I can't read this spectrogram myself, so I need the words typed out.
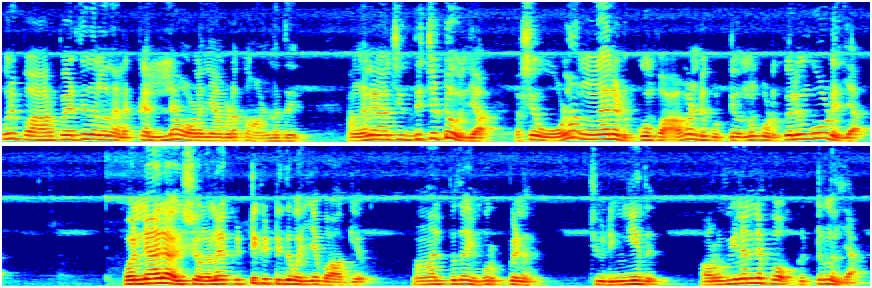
ഒരു പാർപ്പേരത്തി എന്നുള്ള നിലക്കല്ല ഓളെ ഞാൻ ഇവിടെ കാണുന്നത്. അങ്ങനെ ഞാൻ ചിന്തിച്ചിട്ടുമില്ല. പക്ഷെ ഓളങ്ങനെ എടുക്കും. പാവണ്ട് കുട്ടി ഒന്നും കൊടുക്കലും കൂടില്ല. പൊന്നാര ആവശ്യം അങ്ങനെ കിട്ടി കിട്ടിയത് വലിയ ഭാഗ്യം. നാൽപ്പത് അമ്പത് ഉറുപ്പ്യാണ് ചുരുങ്ങിയത്. അറുപതിന് ഇപ്പോൾ കിട്ടുന്നില്ല.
